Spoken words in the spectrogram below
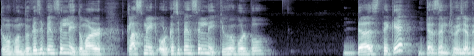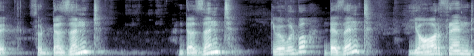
তোমার বন্ধুর কাছে পেন্সিল নেই? তোমার ক্লাসমেট ওর কাছে পেন্সিল নেই? কীভাবে বলব? ডাজ থেকে ডাজেন্ট হয়ে যাবে। সো ডাজেন্ট ডাজেন্ট কীভাবে বলব? Doesn't your friend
